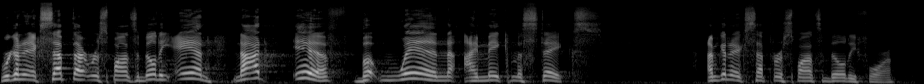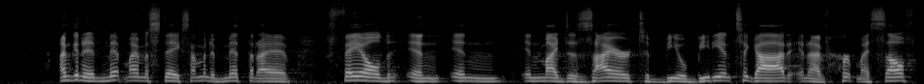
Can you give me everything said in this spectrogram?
We're going to accept that responsibility, and not if, but when I make mistakes, I'm going to accept responsibility for them. I'm going to admit my mistakes. I'm going to admit that I have failed in, in, in my desire to be obedient to God, and I've hurt myself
